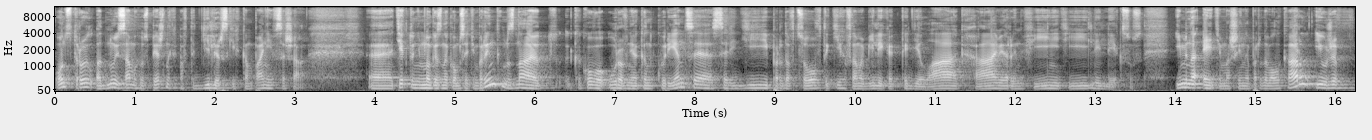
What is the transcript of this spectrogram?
он строил одну из самых успешных автодилерских компаний в США – те, кто немного знаком с этим рынком, знают, какого уровня конкуренция среди продавцов таких автомобилей, как Cadillac, Hammer, Infiniti или Lexus. Именно эти машины продавал Карл, и уже в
